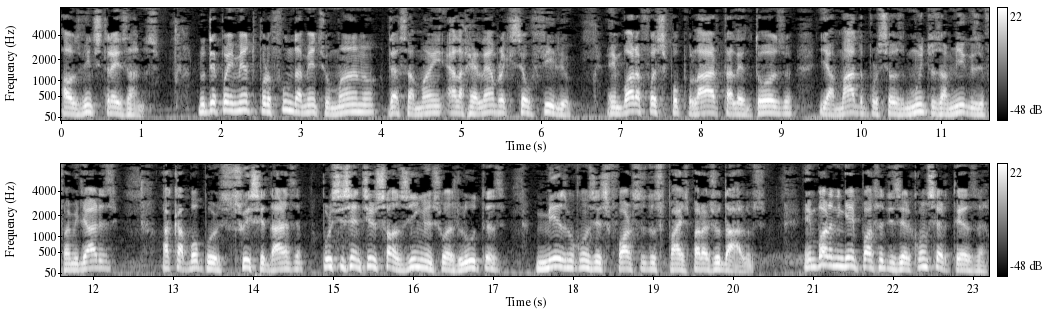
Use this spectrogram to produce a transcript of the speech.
aos 23 anos. No depoimento profundamente humano dessa mãe, ela relembra que seu filho, embora fosse popular, talentoso e amado por seus muitos amigos e familiares, acabou por suicidar-se, por se sentir sozinho em suas lutas, mesmo com os esforços dos pais para ajudá-los. Embora ninguém possa dizer com certeza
